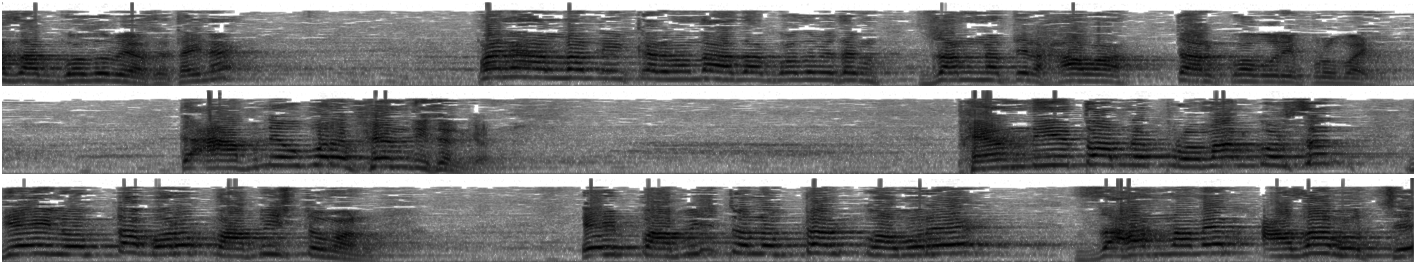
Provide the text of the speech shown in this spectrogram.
আজাব গজবে আছে, তাই না? হয় না আল্লাহ নেককার বান্ধা আজাব গজবে থাকুন, জান্নাতের হাওয়া তার কবরে প্রবাহিত। তা আপনি উপরে ফ্যান দিয়েছেন কেন? ফ্যান দিয়ে তো আপনি প্রমাণ করছেন যে এই লোকটা বড় পাপিষ্ট মানুষ। এই পাপিষ্ট লোকটার কবরে জাহান নামের আজাব হচ্ছে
